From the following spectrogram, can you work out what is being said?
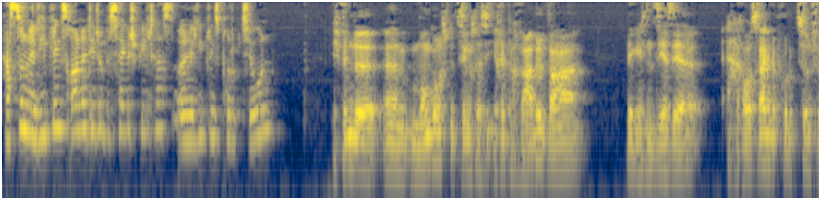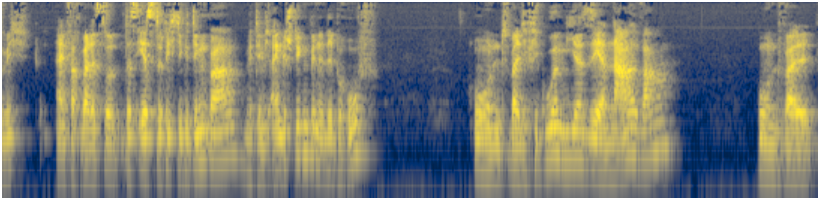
Hast du eine Lieblingsrolle, die du bisher gespielt hast? Oder eine Lieblingsproduktion? Ich finde, ähm, Mongos bzw. Irreparabel war wirklich eine sehr, sehr herausragende Produktion für mich. Einfach weil es so das erste richtige Ding war, mit dem ich eingestiegen bin in den Beruf. Und weil die Figur mir sehr nahe war. Und weil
